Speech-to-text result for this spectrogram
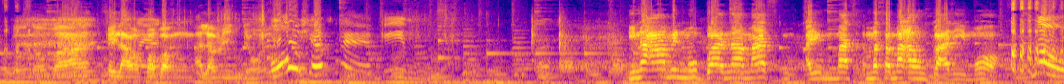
Ikaw naman. Kailangan pa bang alamin yun? Oo, syempre. Game. Inaamin mo ba na mas, ay mas, masama ang ugali mo? No!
